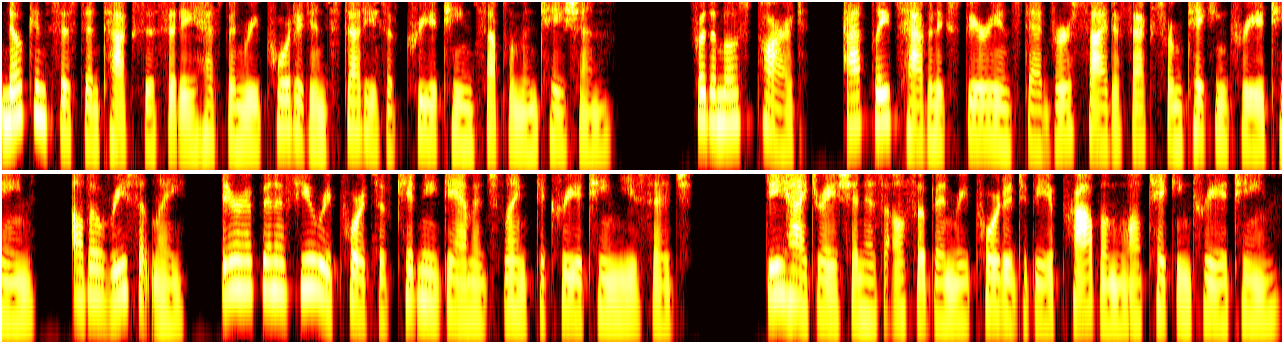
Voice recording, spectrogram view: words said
No consistent toxicity has been reported in studies of creatine supplementation. For the most part, athletes haven't experienced adverse side effects from taking creatine, although recently, there have been a few reports of kidney damage linked to creatine usage. Dehydration has also been reported to be a problem while taking creatine.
